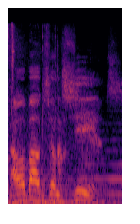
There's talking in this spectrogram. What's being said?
How about some shields?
